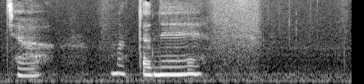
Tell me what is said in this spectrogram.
じゃあまたね。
